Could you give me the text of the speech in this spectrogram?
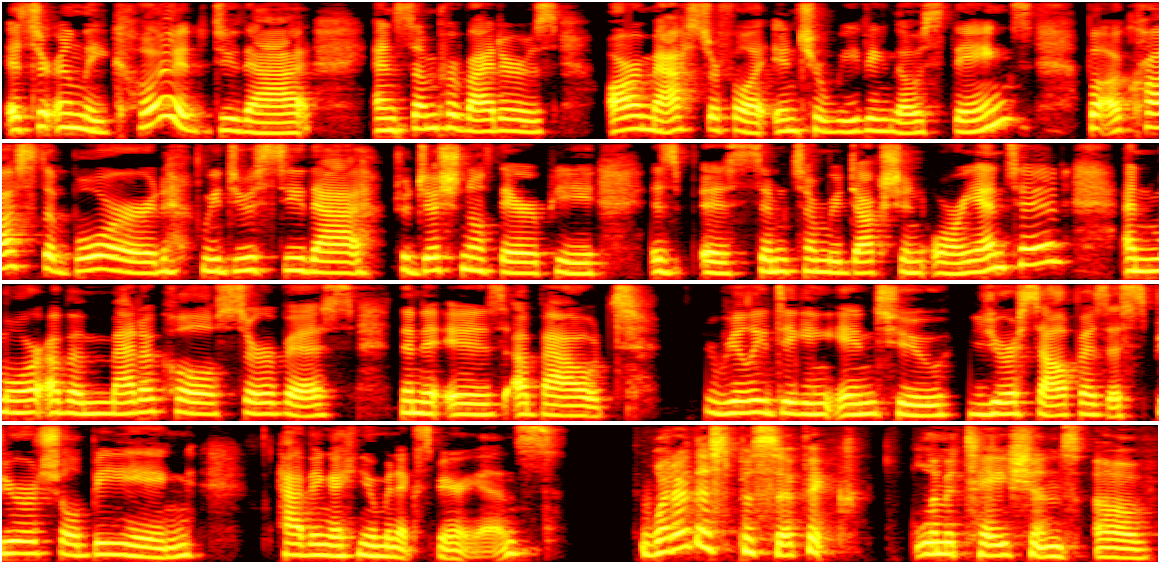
It certainly could do that. And some providers are masterful at interweaving those things. But across the board, we do see that traditional therapy is, is symptom reduction oriented and more of a medical service than it is about really digging into yourself as a spiritual being having a human experience. What are the specific limitations of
